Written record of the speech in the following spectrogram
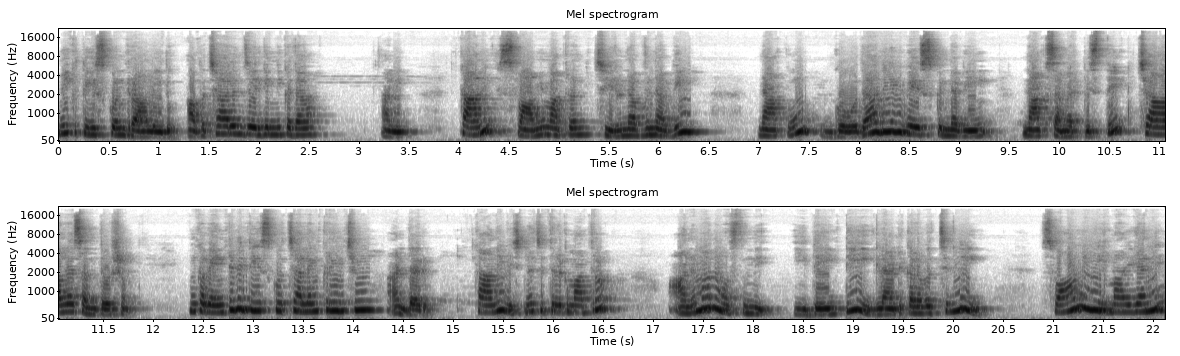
మీకు తీసుకొని రాలేదు. అపచారం జరిగింది కదా అని. కానీ స్వామి మాత్రం చిరునవ్వు నవ్వి నాకు గోదాదేవి వేసుకున్నవి నాకు సమర్పిస్తే చాలా సంతోషం. ఇంకా వెంటనే తీసుకొచ్చి అలంకరించు అంటారు. కానీ విష్ణు చిత్రులకు మాత్రం అనుమానం వస్తుంది. ఇదేంటి? ఇలాంటి కల వచ్చింది. స్వామి నిర్మాల్యాన్ని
